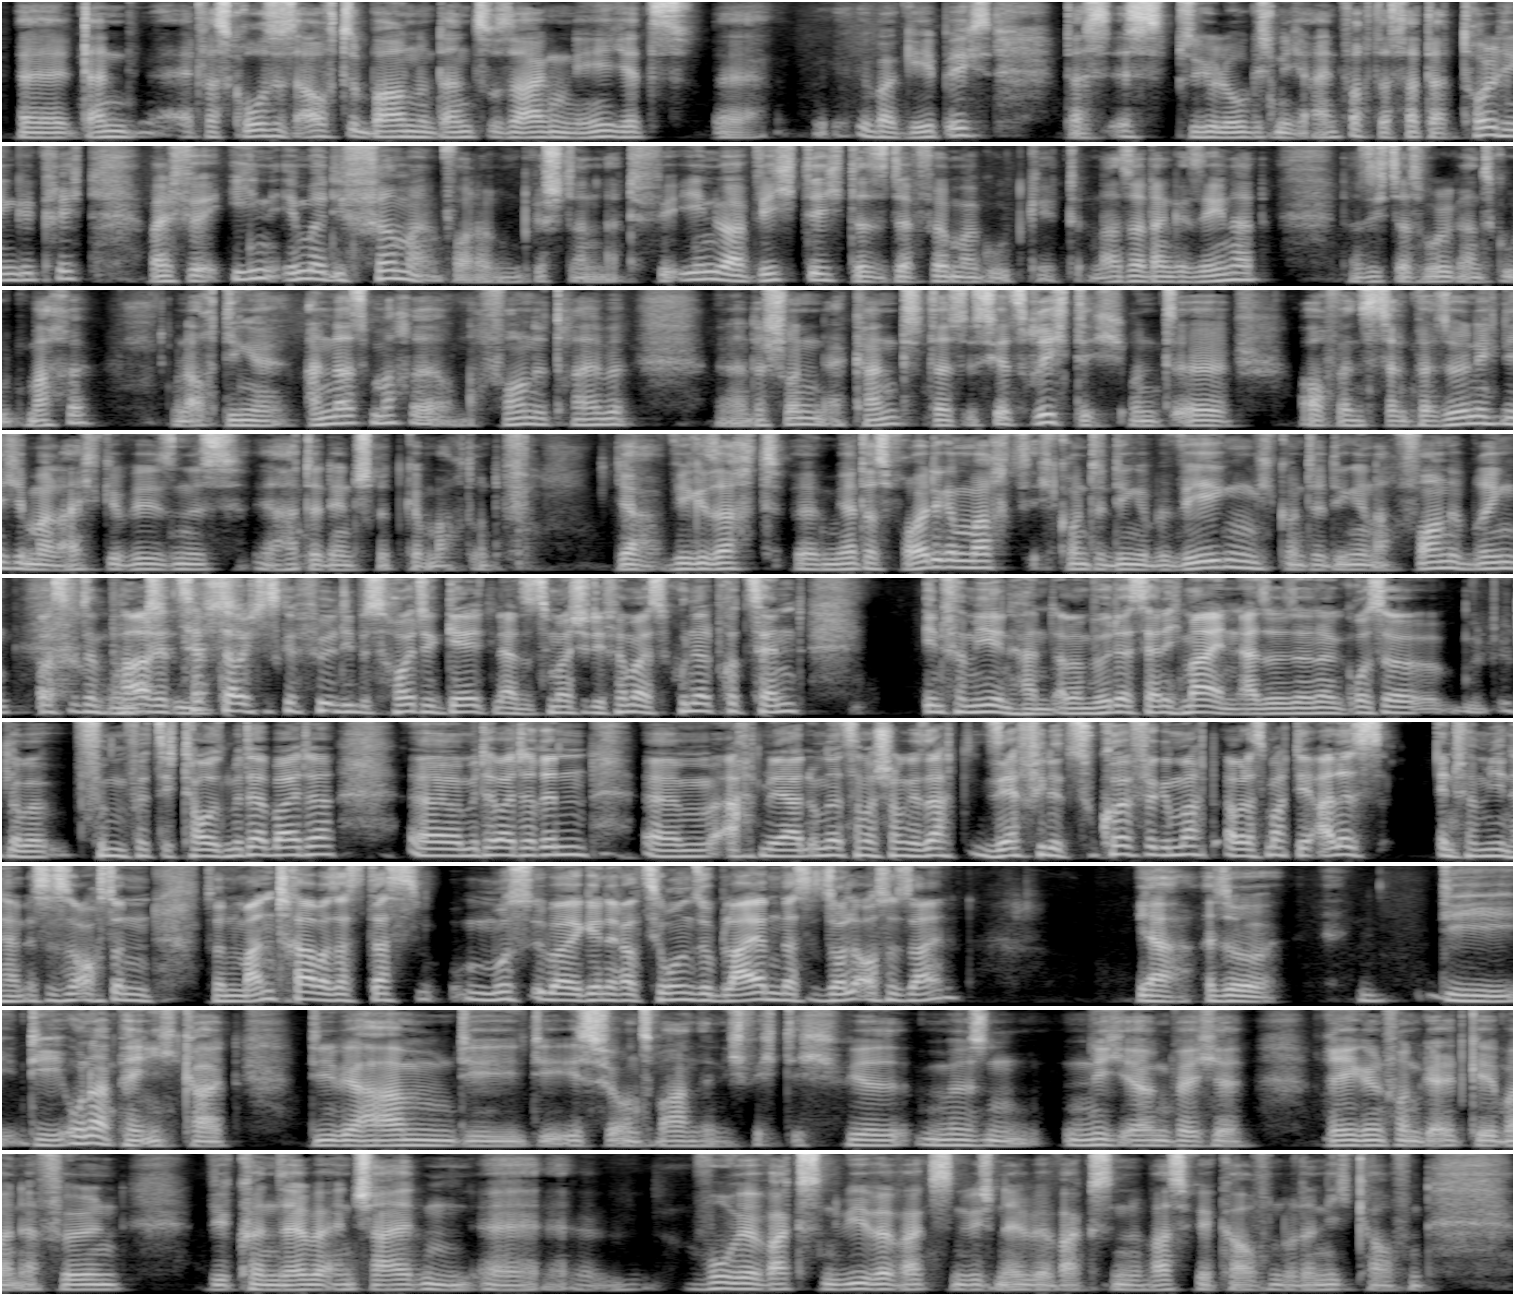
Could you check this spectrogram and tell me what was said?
äh, dann etwas Großes aufzubauen und dann zu sagen, nee, jetzt äh, übergebe ich's. Das ist psychologisch nicht einfach. Das hat er toll hingekriegt, weil für ihn immer die Firma im Vordergrund gestanden hat. Für ihn war wichtig, dass es der Firma gut geht. Und als er dann gesehen hat, dass ich das wohl ganz gut mache und auch Dinge anders mache und nach vorne treibe, dann hat er schon erkannt, das ist jetzt richtig. Und äh, auch wenn es dann persönlich nicht immer leicht gewesen ist, er hatte den Schritt gemacht. Und ja, wie gesagt, äh, mir hat das Freude gemacht. Ich konnte Dinge bewegen, ich konnte Dinge nach vorne bringen. Was gibt ein paar und Rezepte, habe ich das Gefühl, die bis heute gelten. Also zum Beispiel die Firma ist 100 Prozent in Familienhand, aber man würde es ja nicht meinen. Also so eine große, ich glaube 45.000 Mitarbeiter, äh, Mitarbeiterinnen, ähm, 8 Milliarden Umsatz haben wir schon gesagt, sehr viele Zukäufe gemacht, aber das macht ihr alles in Familienhand. Ist das auch so ein, so ein Mantra, was heißt, das muss über Generationen so bleiben, das soll auch so sein? Ja, also die, die Unabhängigkeit, die wir haben, die, die ist für uns wahnsinnig wichtig. Wir müssen nicht irgendwelche Regeln von Geldgebern erfüllen. Wir können selber entscheiden, äh, wo wir wachsen, wie wir wachsen, wie schnell wir wachsen, was wir kaufen oder nicht kaufen.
